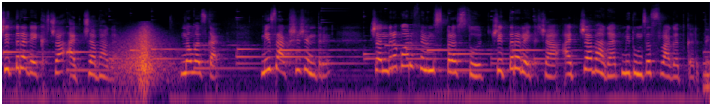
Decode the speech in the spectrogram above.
चित्रलेखच्या आजच्या भागात. नमस्कार मी साक्षी शिंत्रे. चंद्रकोर फिल्म्स प्रस्तुत चित्रलेखच्या आजच्या भागात मी तुमचं स्वागत करते.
